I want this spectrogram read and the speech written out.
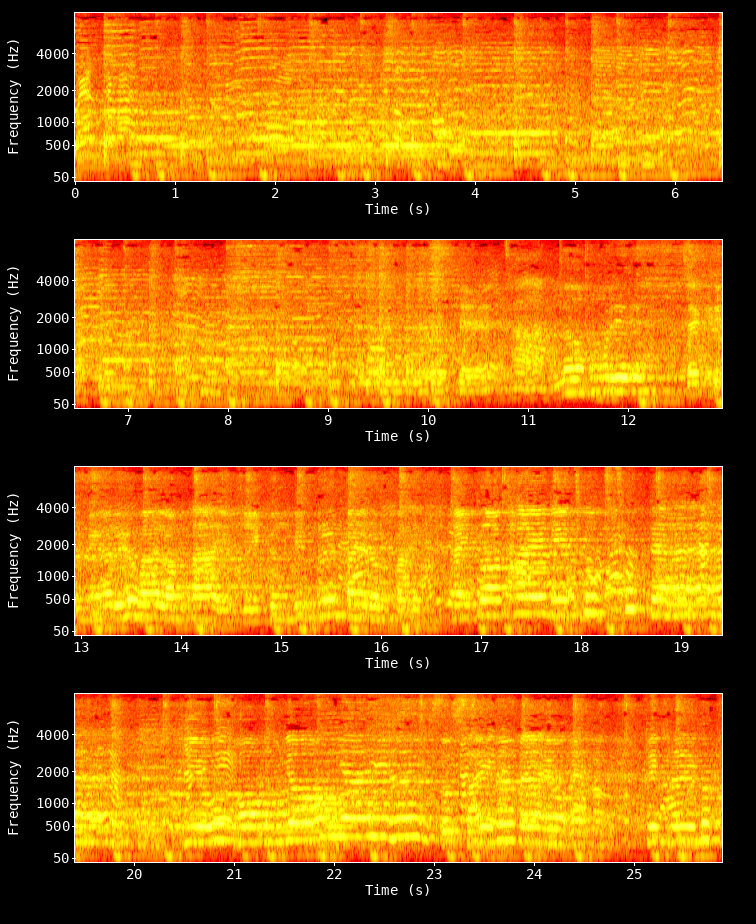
แว่นใช่ไหมเดินทางลงเรือ จะขึ้นเหนือหรือว่าลงใต้ขี่เครื่องบินหรือไปรถไฟให้ปลอดภัยในทุกทุกแดนผิวผ่องย้องใยให้สดใสนะแม่เอลแอนใครๆก็ข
